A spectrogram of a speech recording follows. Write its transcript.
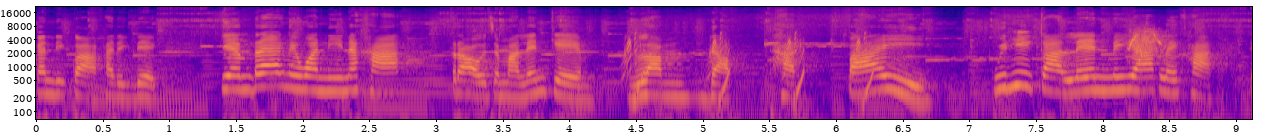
กันดีกว่าค่ะเด็กๆ เกมแรกในวันนี้นะคะ เราจะมาเล่นเกมลำดับถัดไป วิธีการเล่นไม่ยากเลยค่ะ เ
